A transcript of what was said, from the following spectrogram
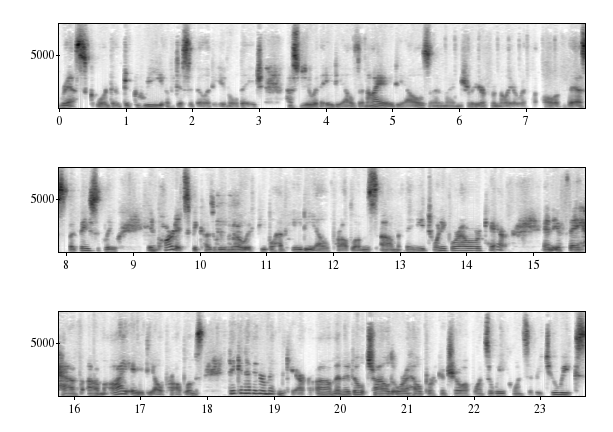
risk or their degree of disability in old age has to do with ADLs and IADLs. And I'm sure you're familiar with all of this. But basically, in part, it's because we know if people have ADL problems, um, they need 24 hour care. And if they have um, IADL problems, they can have intermittent care. Um, an adult child or a helper can show up once a week, once every two weeks.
